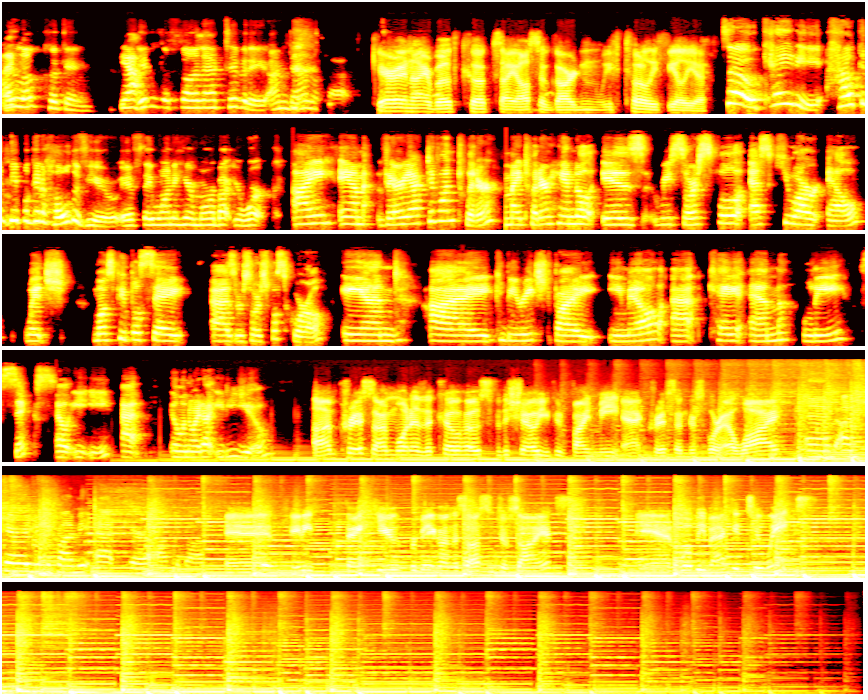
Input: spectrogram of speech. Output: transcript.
Like, I love cooking. Yeah. It is a fun activity. I'm down with that. Cara and I are both cooks. I also garden. We totally feel you. So, Katie, how can people get a hold of you if they want to hear more about your work? I am very active on Twitter. My Twitter handle is resourceful SQRL, which most people say as resourceful squirrel. And I can be reached by email at kmlee6, L-E-E, at illinois.edu. I'm Chris. I'm one of the co-hosts for the show. You can find me at Chris underscore ly. And I'm Cara. You can find me at Cara. And Katie, thank you for being on the Sausage of Science. And we'll be back in two weeks.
